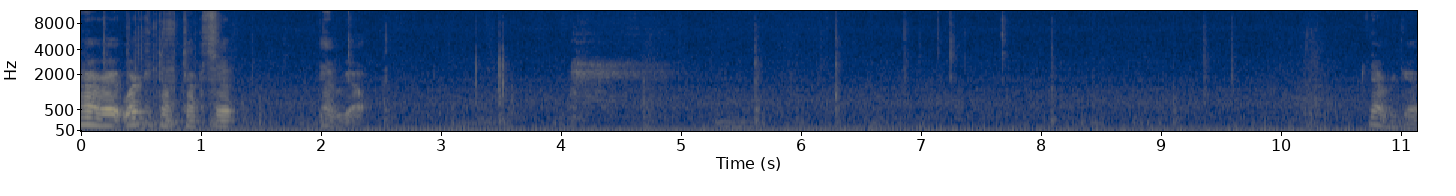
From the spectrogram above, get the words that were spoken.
Alright, where can Tuk Tuk sit? There we go. There we go.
